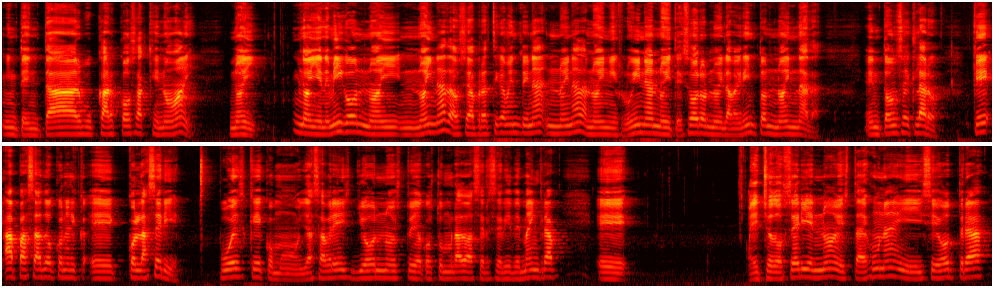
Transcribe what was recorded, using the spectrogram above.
intentar buscar cosas que no hay. No hay no hay enemigos, no hay, no hay nada, o sea, prácticamente no hay nada, no hay ni ruinas, no hay tesoros, no hay laberintos, no hay nada. Entonces, claro, ¿qué ha pasado con, el, eh, con la serie? Pues que como ya sabréis yo no estoy acostumbrado a hacer series de Minecraft. Eh, he hecho dos series, ¿no? Esta es una y hice otra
